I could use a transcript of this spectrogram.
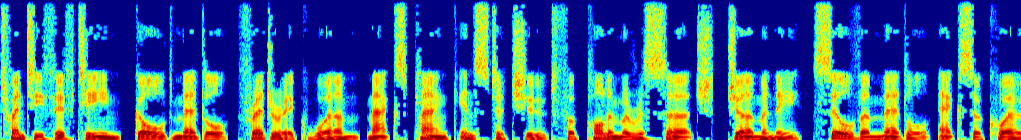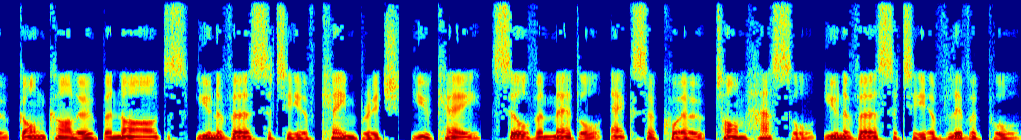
2015 Gold Medal Frederick Wurm Max Planck Institute for Polymer Research Germany Silver Medal ex aequo Goncalo Bernardes University of Cambridge UK Silver Medal ex aequo Tom Hasell University of Liverpool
